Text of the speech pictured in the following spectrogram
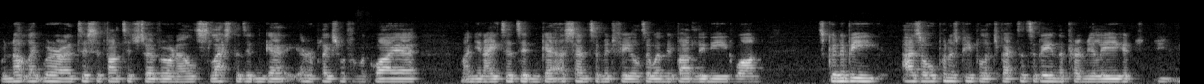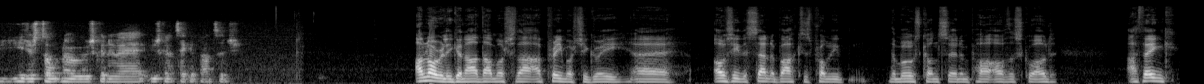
we're not like we're at a disadvantage to everyone else. Leicester didn't get a replacement for Maguire. Man United didn't get a centre midfielder when they badly need one. It's going to be as open as people expect it to be in the Premier League. You, just don't know who's going to uh, who's going to take advantage. I'm not really going to add that much to that. I pretty much agree. Uh, obviously, the centre backs is probably the most concerning part of the squad. I think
